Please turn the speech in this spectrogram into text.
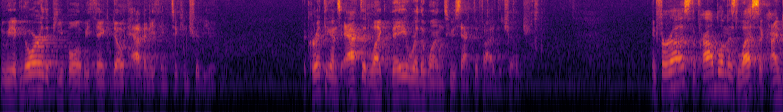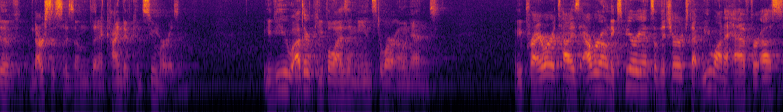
and we ignore the people we think don't have anything to contribute. The Corinthians acted like they were the ones who sanctified the church. And for us, the problem is less a kind of narcissism than a kind of consumerism. We view other people as a means to our own ends. We prioritize our own experience of the church that we want to have for us,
